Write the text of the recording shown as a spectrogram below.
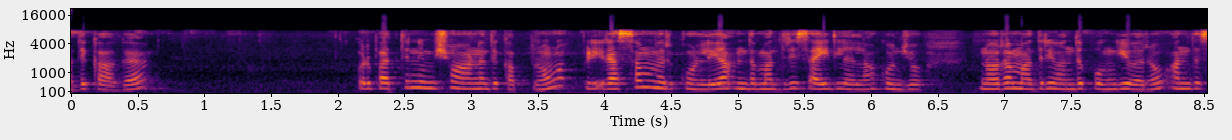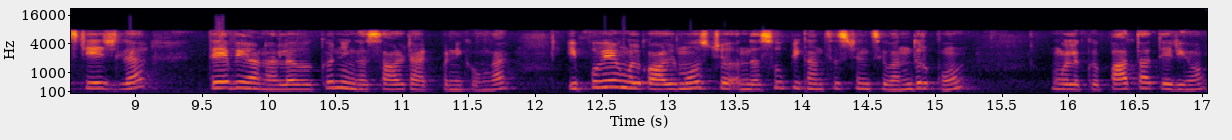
அதுக்காக ஒரு பத்து நிமிஷம் ஆனதுக்கப்புறம் இப்படி ரசம் இருக்கும் இல்லையா அந்த மாதிரி சைட்லலாம் கொஞ்சம் நுர மாதிரி வந்து பொங்கி வரும். அந்த ஸ்டேஜில் தேவையான அளவுக்கு நீங்கள் சால்ட் ஆட் பண்ணிக்கோங்க. இப்போவே உங்களுக்கு ஆல்மோஸ்ட் அந்த சூப்பி கன்சிஸ்டன்சி வந்திருக்கும். உங்களுக்கு பார்த்தா தெரியும்.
